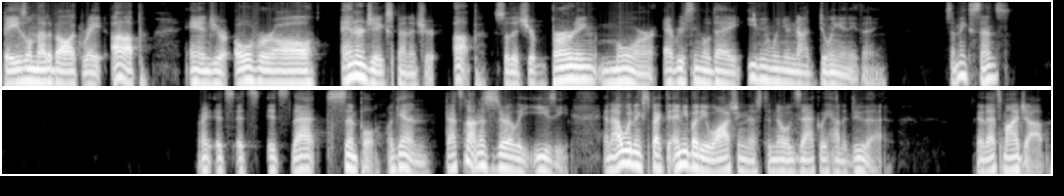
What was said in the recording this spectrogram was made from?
basal metabolic rate up and your overall energy expenditure up so that you're burning more every single day, even when you're not doing anything. Does that make sense? Right? It's it's it's that simple. Again, that's not necessarily easy. And I wouldn't expect anybody watching this to know exactly how to do that. Yeah, that's my job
